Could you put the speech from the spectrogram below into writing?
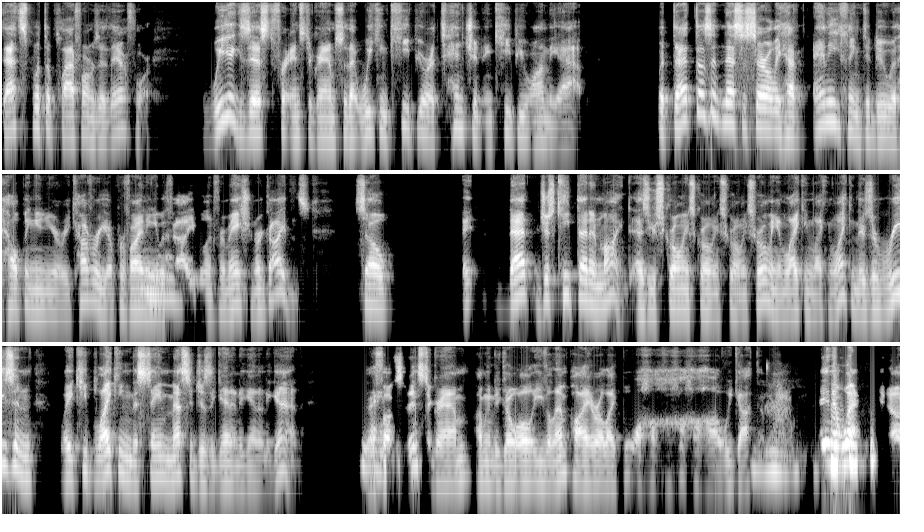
that's what the platforms are there for. We exist for Instagram so that we can keep your attention and keep you on the app. But that doesn't necessarily have anything to do with helping in your recovery or providing you with mm. valuable information or guidance. So it, that just keep that in mind as you're scrolling, scrolling, scrolling, scrolling and liking, liking, liking. There's a reason why you keep liking the same messages again and again and again. The Right. folks at Instagram, I'm going to go all evil empire are like, ha, ha, ha, we got them Mhm. in a way, you know,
